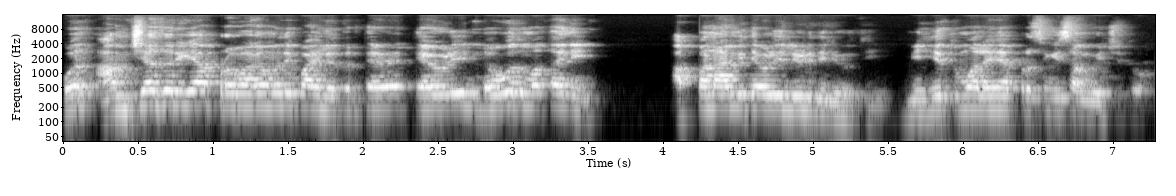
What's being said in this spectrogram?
पण आमच्या जर या प्रभागामध्ये पाहिलं तर त्यावेळी नव्वद मतांनी आपण आम्ही त्यावेळी लीड दिली होती. मी हे तुम्हाला ह्या प्रसंगी सांगू इच्छितो.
